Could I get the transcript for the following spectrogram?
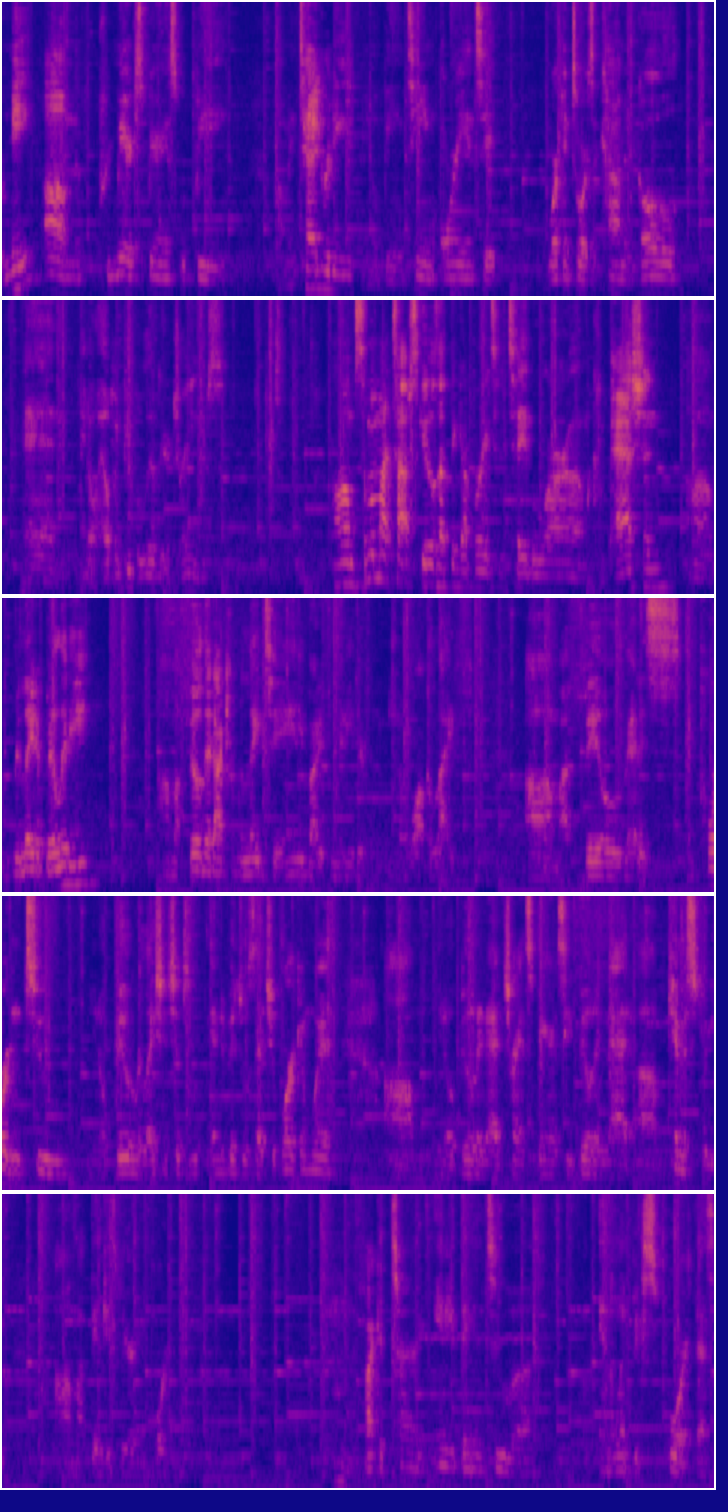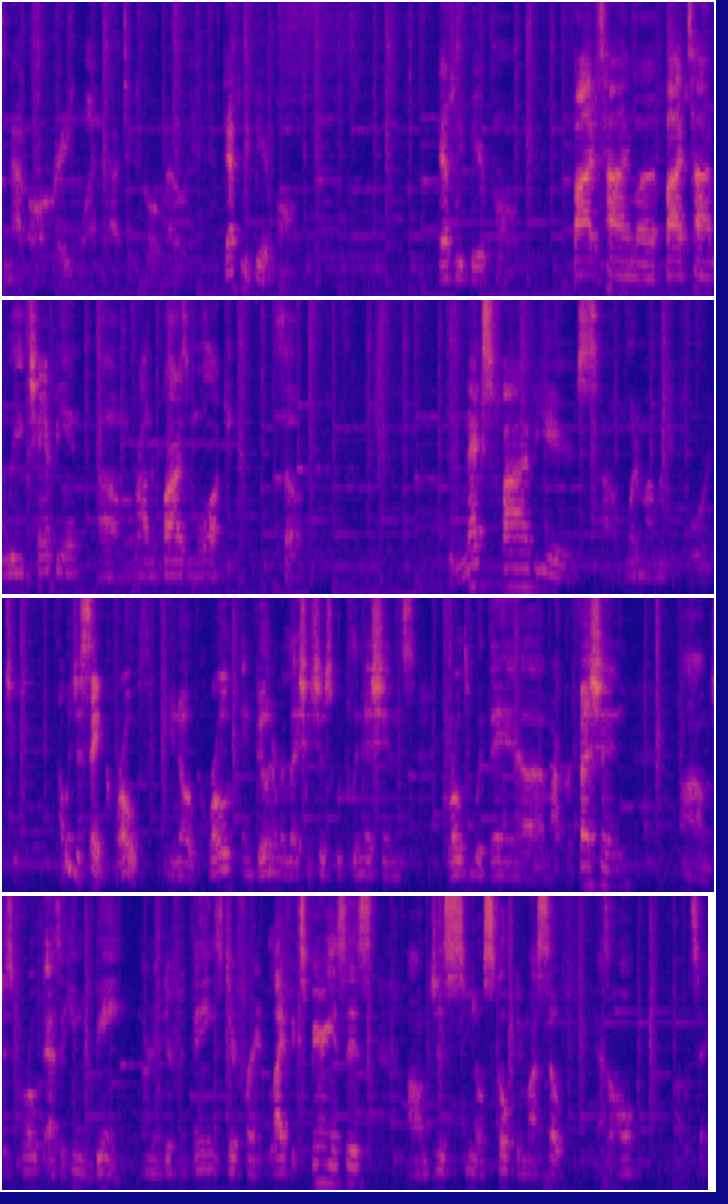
for me, um, the premier experience would be um, integrity, you know, being team oriented, working towards a common goal, and you know, helping people live their dreams. Um, some of my top skills I think I bring to the table are um, compassion, um, relatability. Um, I feel that I can relate to anybody from any different you know, walk of life. I feel that it's important to you know build relationships with individuals that you're working with. You know, building that transparency, building that chemistry. I think is very important. If I could turn anything into a, an Olympic sport that's not already one that I take a gold medal in, definitely beer pong definitely beer pong. Five-time uh, five-time league champion um, around the bars of Milwaukee. So the next five years, um, what am I looking forward to? I would just say growth. You know, growth in building relationships with clinicians, growth within uh, my profession, um, just growth as a human being, learning different things, different life experiences, um, just, you know, sculpting myself as a whole, I would say.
